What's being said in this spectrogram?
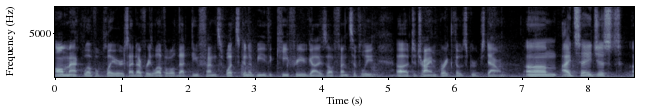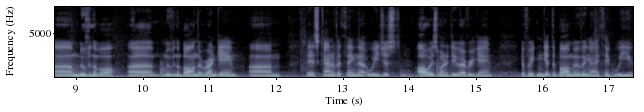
all MAC level players at every level of that defense. What's going to be the key for you guys offensively uh, to try and break those groups down? Um, I'd say just um, moving the ball. Uh, moving the ball in the run game um, is kind of a thing that we just always want to do every game. If we can get the ball moving, I think we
